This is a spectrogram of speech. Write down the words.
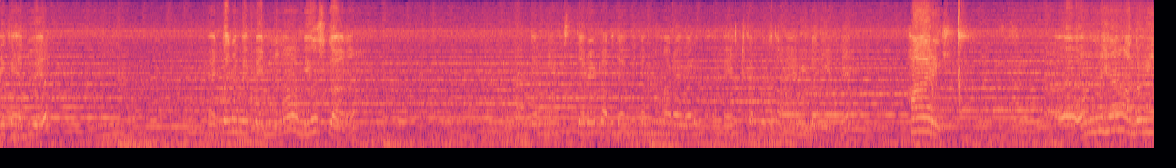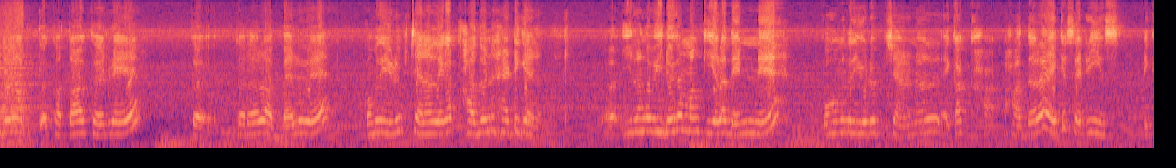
මේක හැදුවේ මෙතන මේ පෙන්නනවා views ගාන. දැන් මේ විස්තරයට අපි දැම්මේ දැන් මම අර ඒවල පේස්ට් කරපු එක තමයි ඇවිල්ලා තියෙන්නේ. හරි. ඔන්න එහෙනම් අද වීඩියෝ අපි කතා කරේ කරලා බැලුවේ කොහොමද YouTube channel එකක් හදන හැටි ගැන. ඊළඟ වීඩියෝ එක මම කියලා දෙන්නේ කොහොමද YouTube channel එකක් හදලා ඒකේ settings ටික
